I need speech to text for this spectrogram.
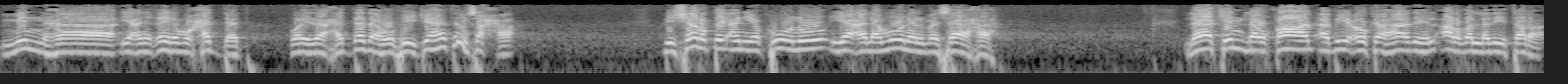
منها يعني غير محدد. وإذا حدده في جهة صح. بشرط أن يكونوا يعلمون المساحة. لكن لو قال أبيعك هذه الأرض الذي ترى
